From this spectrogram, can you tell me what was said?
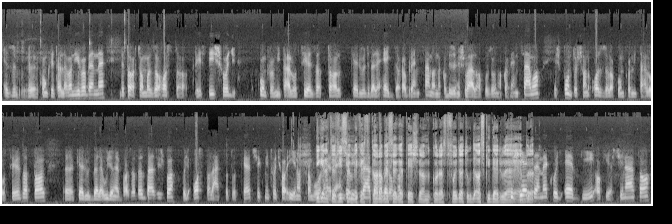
Ez konkrétan le van írva benne, de tartalmazza azt a részt is, hogy kompromitáló célzattal került bele egy darab rendszám, annak a bizonyos vállalkozónak a rendszáma, és pontosan azzal a kompromitáló célzattal került bele ugyanebbe az adatbázisba, hogy azt a látszatot keltsék, mint hogyha én adtam volna Igen, hát ez visszaemlékeztet arra a beszélgetésre, amikor azt folytattuk, de azt kiderül -e És ebből... meg, hogy FG, aki ezt csinálta,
